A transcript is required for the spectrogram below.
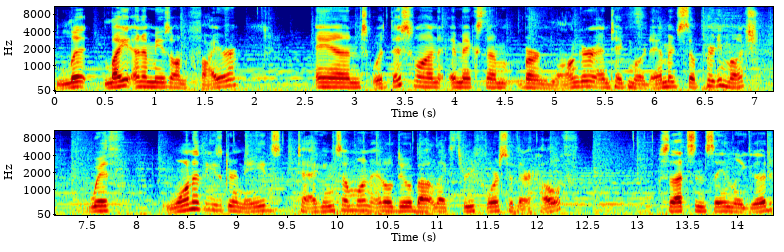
lit light enemies on fire. And with this one, it makes them burn longer and take more damage. So pretty much with one of these grenades tagging someone, it'll do about like three-fourths of their health. So that's insanely good,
